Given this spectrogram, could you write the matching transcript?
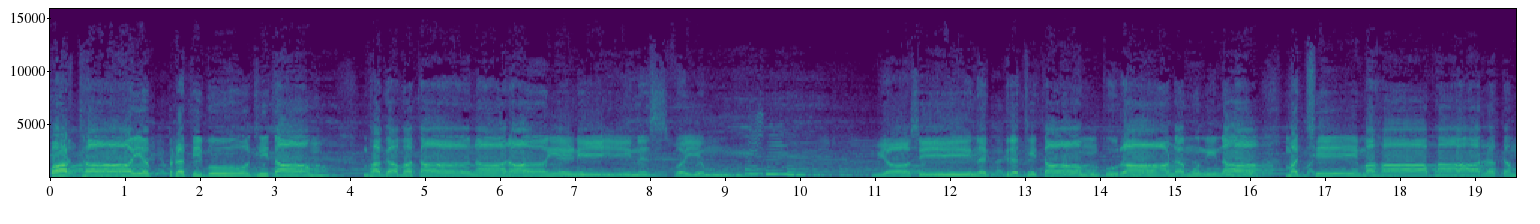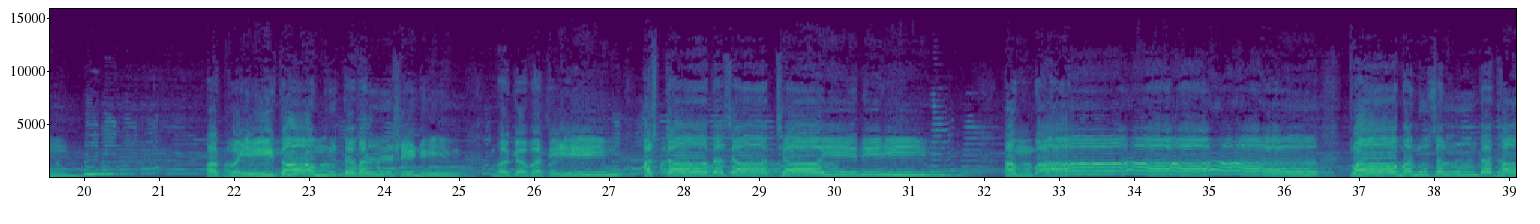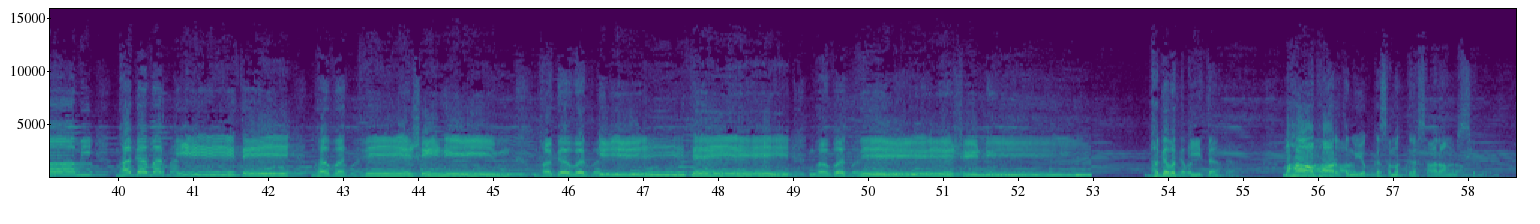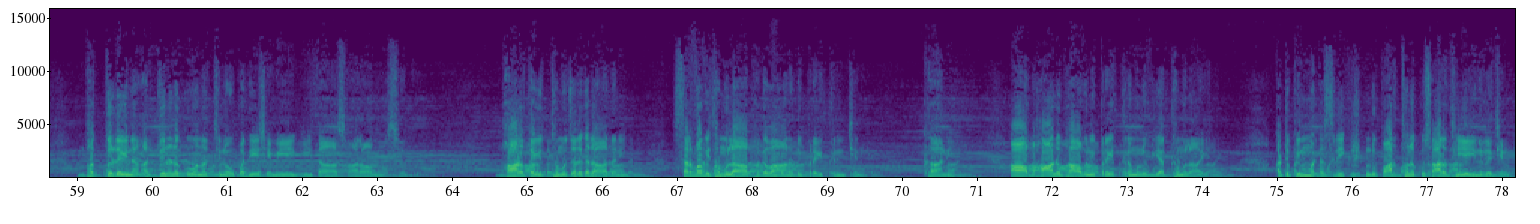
पार्थाय प्रतिबोधिताम् भगवता नारायणेन स्वयम् व्यासेन ग्रथिताम् पुराणमुनिना मध्ये महाभारतम्। अद्वैतामृतवर्षिणीम् भगवतीम् अष्टादशाध्यायिनी अम्बा त्वामनुसन्दधामि भगवद्गीते भवद्वेषिणीम् भगवद्गीते भवद्वेषिणी। भगवद्गीता। మహాభారతము యొక్క సమగ్ర సారాంశం భక్తుడైన అర్జునునకు అనర్చిన ఉపదేశమే గీతా సారాంశం భారత యుద్ధము జరగరాదని సర్వవిధములా భగవానుడు ప్రయత్నించను. కాని ఆ మహానుభావుని ప్రయత్నములు వ్యర్థములాయను. అటు పిమ్మట శ్రీకృష్ణుడు పార్థునకు సారథి అయి నిలిచెను.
